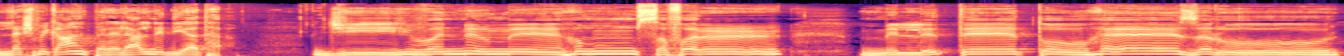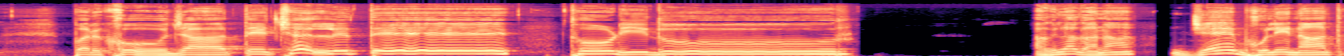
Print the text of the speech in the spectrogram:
लक्ष्मीकांत पेरेलाल ने दिया था। जीवन में हम सफ़र मिलते तो हैं ज़रूर, पर खो जाते, छलते थोड़ी दूर। अगला गाना, जय भोलेनाथ,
